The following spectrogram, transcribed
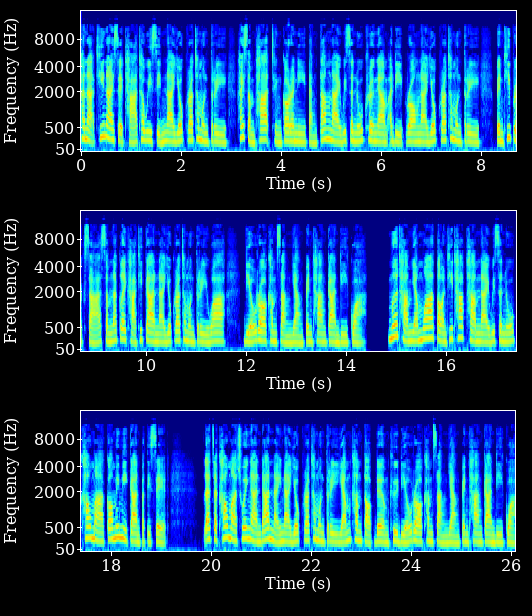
ขณะที่นายเศรษฐาทวีสินนายกรัฐมนตรีให้สัมภาษณ์ถึงกรณีแต่งตั้งนายวิษณุเครืองามอดีตรองนายกรัฐมนตรี เป็นที่ปรึกษาสำนักเลขาธิการนายกรัฐมนตรีว่า เดี๋ยวรอคำสั่งอย่างเป็นทางการดีกว่า เมื่อถามย้ำว่าตอนที่ทาบทามนายวิษณุเข้ามาก็ไม่มีการปฏิเสธ และจะเข้ามาช่วยงานด้านไหนนายกรัฐมนตรีย้ำคำตอบเดิม คือเดี๋ยวรอคำสั่งอย่างเป็นทางการดีกว่า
